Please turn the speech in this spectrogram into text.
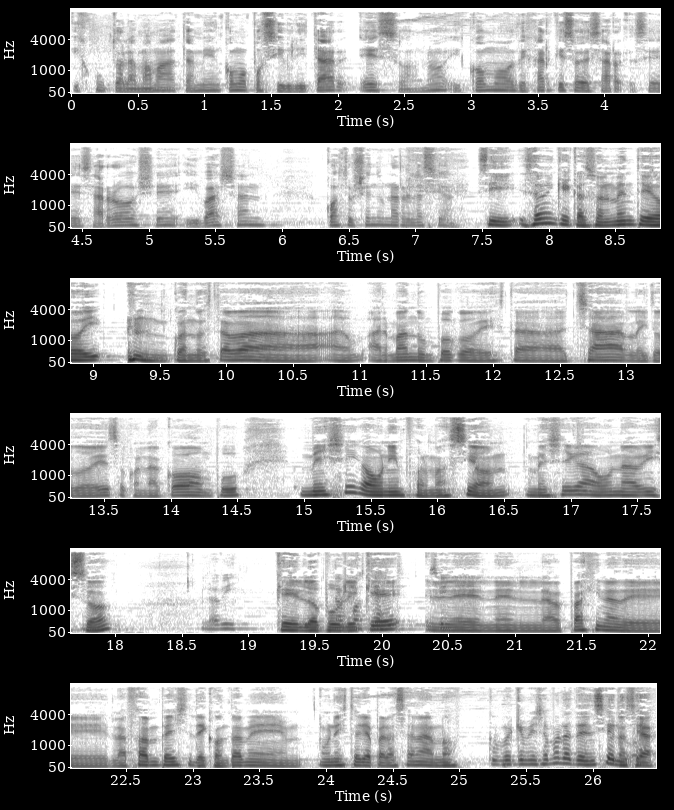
y junto a la mamá también, cómo posibilitar eso, ¿no? Y cómo dejar que eso desar- se desarrolle y vayan construyendo una relación. Sí, saben que casualmente hoy, cuando estaba armando un poco esta charla y todo eso con la compu, me llega una información, me llega un aviso Lo vi. que lo publiqué posteaste, sí. en, en la página de la fanpage de Contame una historia para sanarnos, porque me llamó la atención, o sea,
